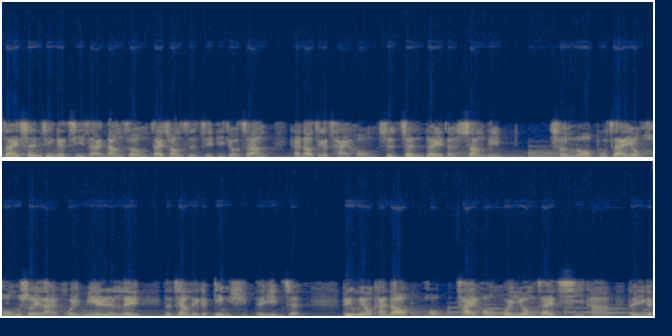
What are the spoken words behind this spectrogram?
在圣经的记载当中，在创世纪第九章看到这个彩虹，是针对着上帝承诺不再用洪水来毁灭人类的这样的一个应许的印证，并没有看到红彩虹会用在其他的一个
